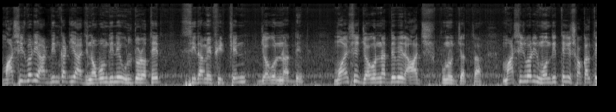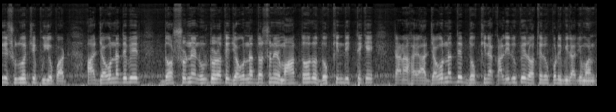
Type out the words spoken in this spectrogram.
মাসির বাড়ি আট দিন কাটিয়ে আজ নবম দিনে উল্টো রথের শ্রীধামে ফিরছেন জগন্নাথ দেব। মহেশের জগন্নাথ দেবের আজ পুনর্যাত্রা। মাসির বাড়ির মন্দির থেকে সকাল থেকে শুরু হচ্ছে পুজো পাঠ। আর জগন্নাথ দেবের দর্শন নেন উল্টো রথে। জগন্নাথ দর্শনের মাহাত্ম হলো দক্ষিণ দিক থেকে টানা হয়। আর জগন্নাথ দেব দক্ষিণা কালীরূপে রথের উপরে বিরাজমান।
